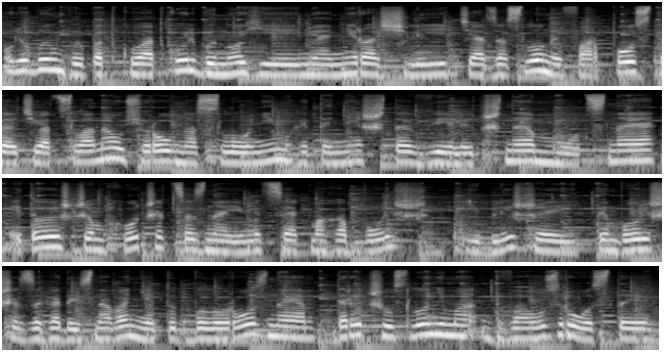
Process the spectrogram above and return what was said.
У любым выпадку адкуль бы ногі імя не раслі ці ад заслоны фарпоста ці ад слана ўсё роўна слонім. Гэта нешта велічнае моцнае і тое з чым хочацца знаёміцца як мага больш і бліжэй. Тым больш за гады існавання тут было рознае. Дарэчы у слоніма два ўзросты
